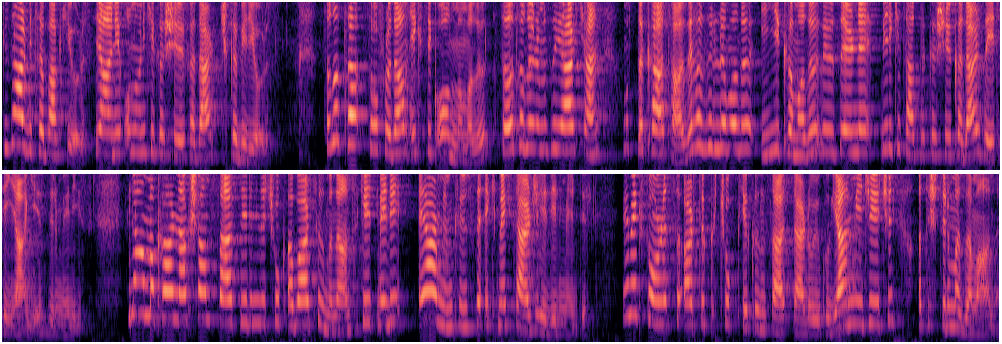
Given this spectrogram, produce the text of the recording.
Güzel bir tabak yiyoruz. Yani 10-12 kaşığı kadar çıkabiliyoruz. Salata sofradan eksik olmamalı. Salatalarımızı yerken mutlaka taze hazırlamalı, iyi yıkamalı ve üzerine 1-2 tatlı kaşığı kadar zeytinyağı gezdirmeliyiz. Filan makarna akşam saatlerinde çok abartılmadan tüketmeli, eğer mümkünse ekmek tercih edilmelidir. Yemek sonrası artık çok yakın saatlerde uyku gelmeyeceği için atıştırma zamanı.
